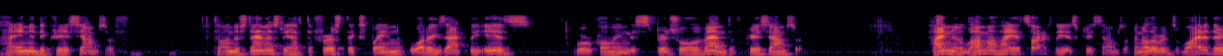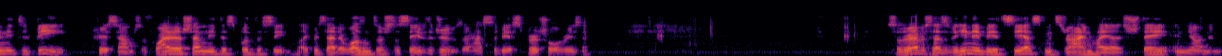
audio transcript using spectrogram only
העניין דקריאס ימסוף. To understand this, we have to first explain what exactly is what we're calling the spiritual event of Kriyas Yamsuf. Hainu lama hayatzarchli is Kriyas Yamsuf. In other words, why did there need to be Kriyas Yamsuf? Why did Hashem need to split the sea? Like we said, it wasn't just to save the Jews. There has to be a spiritual reason. So the Rebbe says, "V'hine b'yitzias Mitzrayim haya shtei inyanim."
